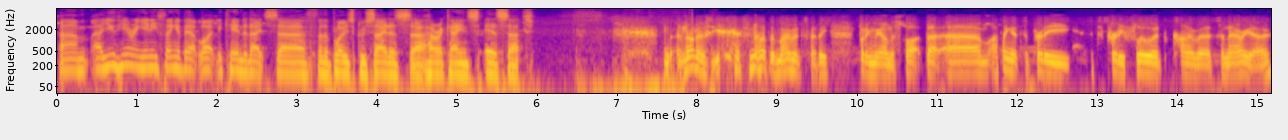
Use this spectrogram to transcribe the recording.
Um, are you hearing anything about likely candidates uh, for the Blues, Crusaders, uh, Hurricanes as such? Not as not at the moment, Smithy, putting me on the spot. But um, I think it's a pretty it's a pretty fluid kind of a scenario.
